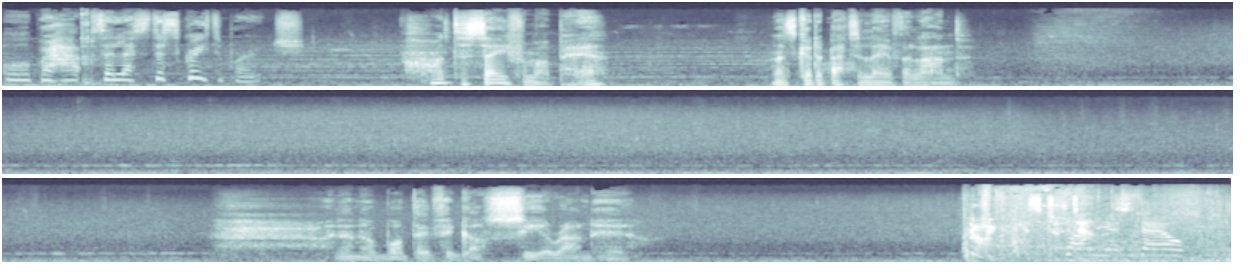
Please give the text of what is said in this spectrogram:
Or perhaps a less discreet approach? Hard to say from up here. Let's get a better lay of the land. I don't know what they think I'll see around here. Show yourself.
